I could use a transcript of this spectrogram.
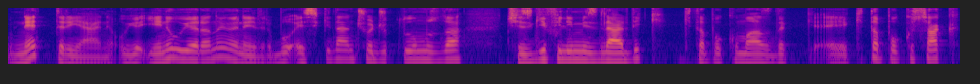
Bu nettir yani. Uya- yeni uyarana yönelir. Bu eskiden çocukluğumuzda çizgi film izlerdik, kitap okumazdık. E, kitap okusak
